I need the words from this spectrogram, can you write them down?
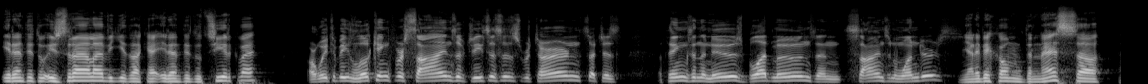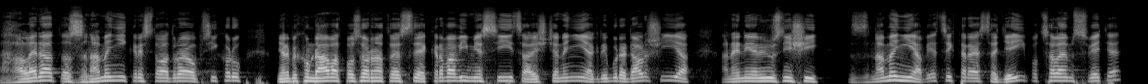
identitu Izraele, vidíte také identitu církve. Are we to be looking for signs of Jesus' return, such as things in the news, blood moons, and signs and wonders? Měli bychom dnes eh, hledat znamení Kristova druhého příchodu. Měli bychom dávat pozor na to, jestli je krvavý měsíc a ještě není a kdy bude další a, a nejrůznější znamení a věci, které se dějí po celém světě.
